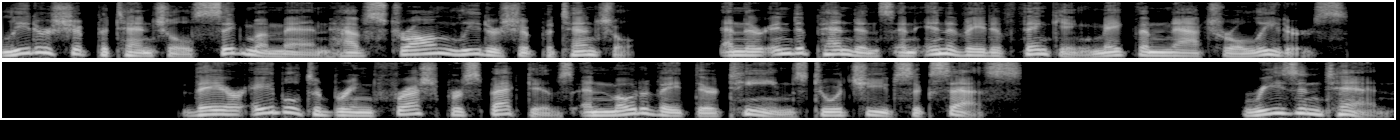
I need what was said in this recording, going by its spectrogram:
Leadership potential Sigma men have strong leadership potential, and their independence and innovative thinking make them natural leaders. They are able to bring fresh perspectives and motivate their teams to achieve success. Reason 10.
